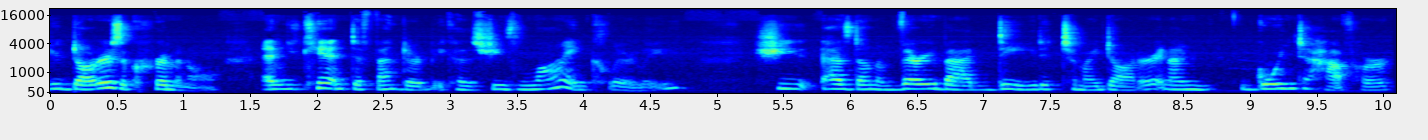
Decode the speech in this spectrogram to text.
your daughter's a criminal and you can't defend her because she's lying clearly. She has done a very bad deed to my daughter, and I'm going to have her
